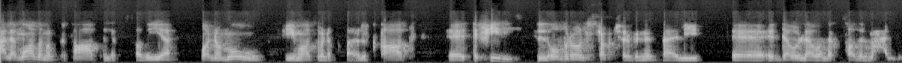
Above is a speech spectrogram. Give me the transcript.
على معظم القطاعات الاقتصادية ونمو في معظم القطاعات تفيد ال overall structure بالنسبة للدولة والاقتصاد المحلي.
